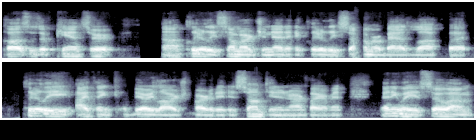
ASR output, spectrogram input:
causes of cancer. Uh, clearly, some are genetic, clearly, some are bad luck, but clearly, I think a very large part of it is something in our environment. Anyways, so um,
